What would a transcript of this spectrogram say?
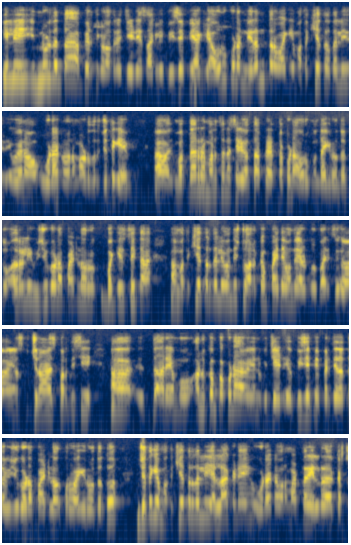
ಇಲ್ಲಿ ಇನ್ನುಳಿದಂತಹ ಅಭ್ಯರ್ಥಿಗಳು ಅಂದ್ರೆ ಜೆಡಿಎಸ್ ಆಗ್ಲಿ ಬಿಜೆಪಿ ಆಗ್ಲಿ, ಅವರು ಕೂಡ ನಿರಂತರವಾಗಿ ಮತಕ್ಷೇತ್ರದಲ್ಲಿ ಏನೋ ಓಡಾಟವನ್ನು ಮಾಡೋದ್ರ ಜೊತೆಗೆ ಮತದಾರರ ಮನಸ್ಸನ್ನ ಸೆಳೆಯುವಂತ ಪ್ರಯತ್ನ ಕೂಡ ಅವರು ಮುಂದಾಗಿರುವಂತದ್ದು. ಅದರಲ್ಲಿ ವಿಜಯಗೌಡ ಪಾಟೀಲ್ ಅವರ ಬಗ್ಗೆ ಸಹಿತ ಮತಕ್ಷೇತ್ರದಲ್ಲಿ ಒಂದಿಷ್ಟು ಅನುಕಂಪ ಇದೆ. ಒಂದು ಎರಡು ಮೂರು ಬಾರಿ ಚುನಾವಣೆ ಸ್ಪರ್ಧಿಸಿ ಎಂಬ ಅನುಕಂಪ ಕೂಡ ಏನು ಬಿಜೆಪಿ ಅಭ್ಯರ್ಥಿ ಆದಂತಹ ವಿಜಯಗೌಡ ಪಾಟೀಲ್ ಅವರ ಪರವಾಗಿ ಇರುವಂತದ್ದು. ಜೊತೆಗೆ ಮತಕ್ಷೇತ್ರದಲ್ಲಿ ಎಲ್ಲಾ ಕಡೆ ಓಡಾಟವನ್ನು ಮಾಡ್ತಾರೆ, ಎಲ್ಲರ ಕಷ್ಟ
